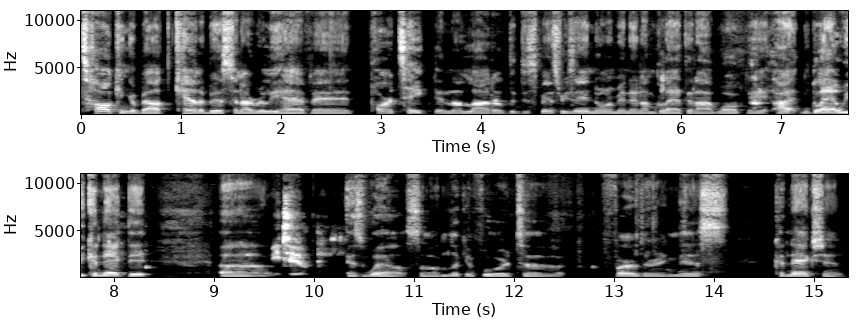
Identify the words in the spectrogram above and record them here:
talking about cannabis, and I really haven't partaked in a lot of the dispensaries in Norman, and I'm glad that I walked in. I'm glad we connected uh, me too as well. So, I'm looking forward to furthering this connection.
